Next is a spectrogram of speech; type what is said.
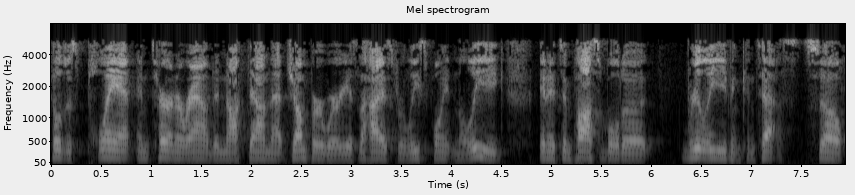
he'll just plant and turn around and knock down that jumper where he has the highest release point in the league, and it's impossible to really even contest. So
